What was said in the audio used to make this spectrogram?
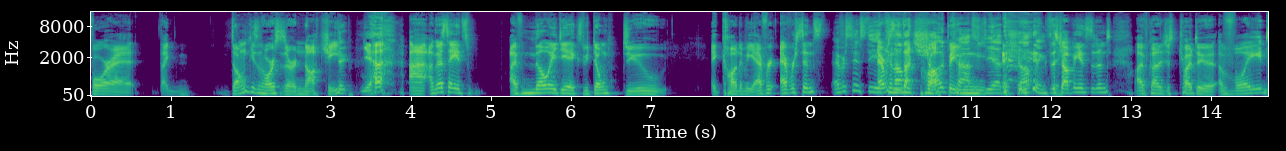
for uh, like donkeys and horses are not cheap. They're- Yeah. Uh, I'm gonna say it's. I have no idea because we don't do economy ever ever since Ever since the Ever since economic that shopping- podcast, yeah, the shopping, the thing. shopping incident. I've kind of just tried to avoid.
